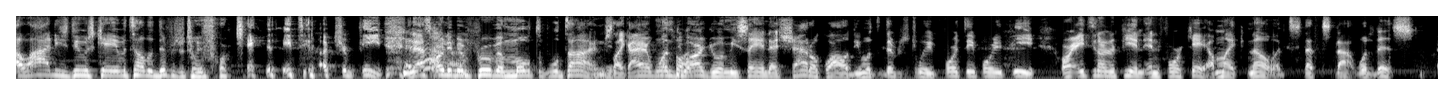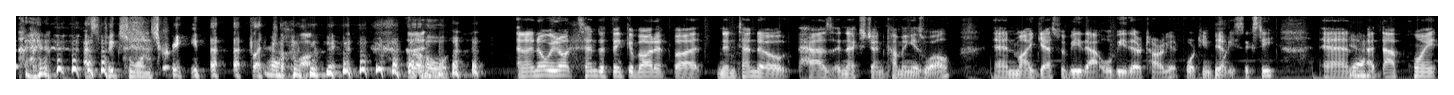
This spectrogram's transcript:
A lot of these dudes can't even tell the difference between 4K and 1800p, and that's already been proven multiple times. Like I had one That's dude why- argue with me saying that shadow quality was the difference between 1440p or 1800p and, and 4K. I'm like, no, it's that's not what it is. That's pixel on screen. like, come on. So, And I know we don't tend to think about it, but Nintendo has a next gen coming as well. And my guess would be that will be their target 1440 60. And Yeah. at that point,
